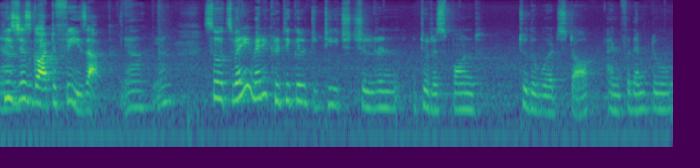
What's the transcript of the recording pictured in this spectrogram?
he's just got to freeze up. Yeah, yeah. So it's very, very critical to teach children to respond to the word stop and for them to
